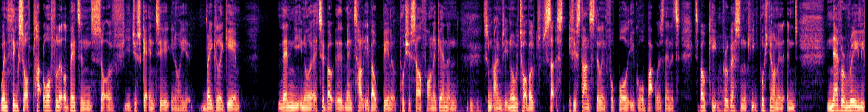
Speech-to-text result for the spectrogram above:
when things sort of plateau off a little bit, and sort of you just get into you know your regular game, then you know it's about the mentality about being able to push yourself on again. And mm. sometimes you know we talk about if you stand still in football that you go backwards. Then it's it's about keeping progressing and keeping pushing on and, and never really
